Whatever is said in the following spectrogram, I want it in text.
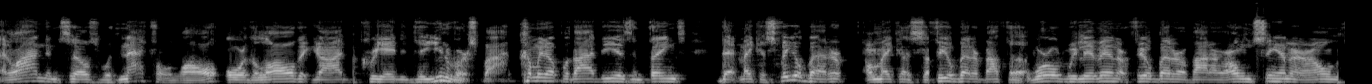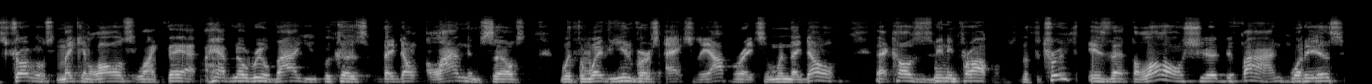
align themselves with natural law or the law that God created the universe by. Coming up with ideas and things that make us feel better or make us uh, feel better about the world we live in or feel better about our own sin or our own struggles, making laws like that have no real value because they don't align themselves with the way the universe actually operates. And when they don't, that causes many problems. But the truth is that the law should define what is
